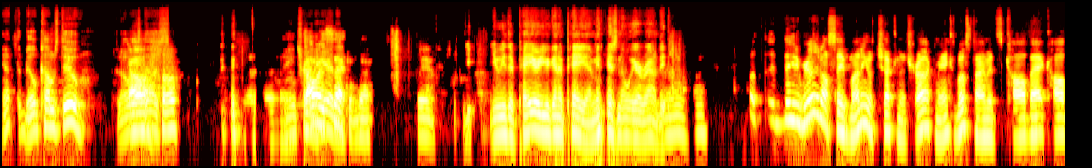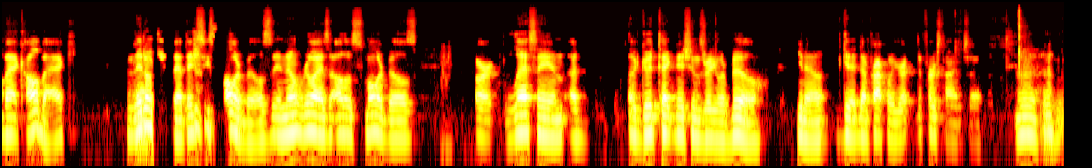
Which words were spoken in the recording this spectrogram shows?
Yep, the bill comes due. It always uh-huh. I ain't it's always hear that. second though You, you either pay or you're gonna pay. I mean, there's no way around it. Mhm. But they really don't save money with chucking a truck, man. Because most of the time it's callback, callback, callback. And they Yeah. don't get that. They just see smaller bills and they don't realize that all those smaller bills are less than a, a good technician's regular bill, you know, get it done properly right the first time. So, Mhm.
